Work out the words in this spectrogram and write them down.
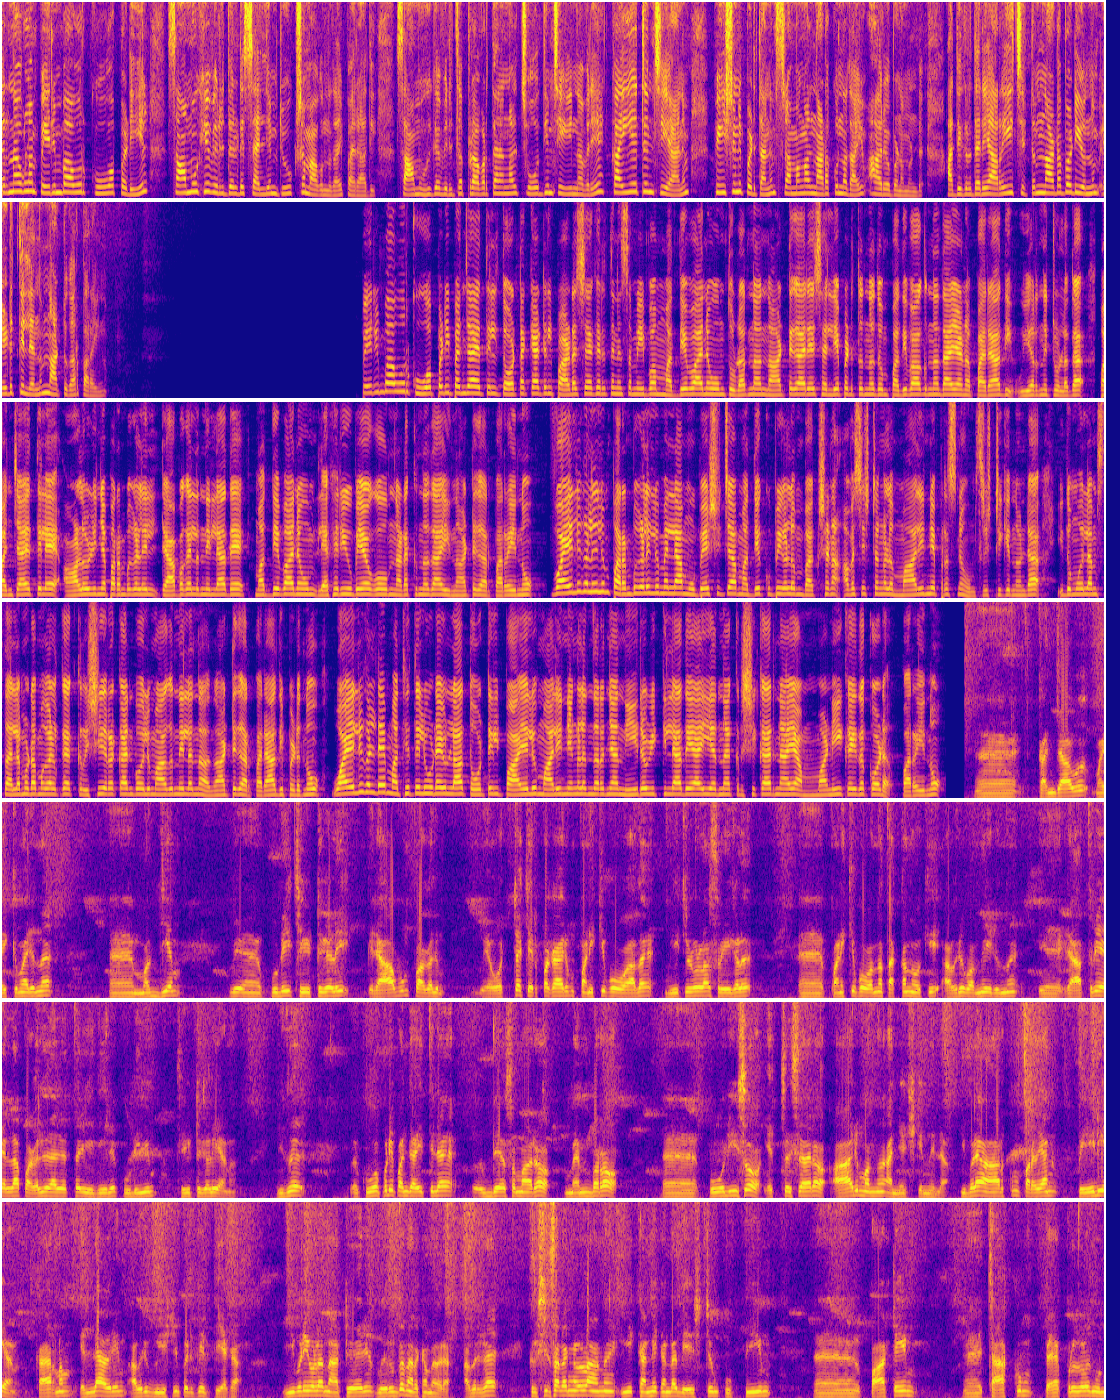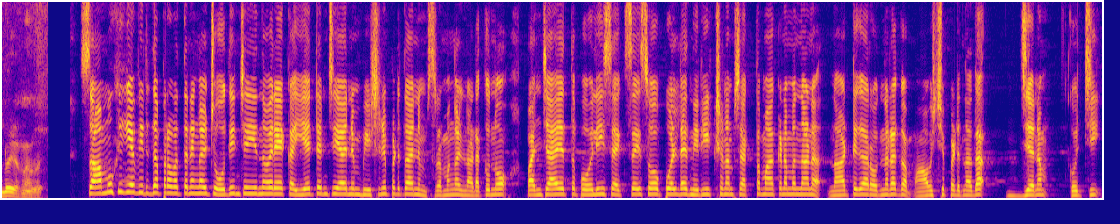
എറണാകുളം പെരുമ്പാവൂർ കൂവപ്പടിയിൽ സാമൂഹ്യ വിരുദ്ധരുടെ ശല്യം രൂക്ഷമാകുന്നതായി പരാതി. സാമൂഹിക വിരുദ്ധ പ്രവർത്തനങ്ങൾ ചോദ്യം ചെയ്യുന്നവരെ കയ്യേറ്റം ചെയ്യാനും ഭീഷണിപ്പെടുത്താനും ശ്രമങ്ങൾ നടക്കുന്നതായും ആരോപണമുണ്ട്. അധികൃതരെ അറിയിച്ചിട്ടും നടപടിയൊന്നും എടുത്തില്ലെന്നും നാട്ടുകാർ പറയുന്നു. പെരുമ്പാവൂർ കൂവപ്പടി പഞ്ചായത്തിൽ തോട്ടക്കാട്ടിൽ പാടശേഖരത്തിന് സമീപം മദ്യപാനവും തുടർന്ന് നാട്ടുകാരെ ശല്യപ്പെടുത്തുന്നതും പതിവാകുന്നതായാണ് പരാതി ഉയർന്നിട്ടുള്ളത്. പഞ്ചായത്തിലെ ആളൊഴിഞ്ഞ പറമ്പുകളിൽ രാപകലെന്നില്ലാതെ മദ്യപാനവും ലഹരി ഉപയോഗവും നടക്കുന്നതായി നാട്ടുകാർ പറയുന്നു. വയലുകളിലും പറമ്പുകളിലുമെല്ലാം ഉപേക്ഷിച്ച മദ്യക്കുപ്പികളും ഭക്ഷണ അവശിഷ്ടങ്ങളും മാലിന്യ പ്രശ്നവും സൃഷ്ടിക്കുന്നുണ്ട്. ഇതുമൂലം സ്ഥലമുടമകൾക്ക് കൃഷി ഇറക്കാൻ പോലും ആകുന്നില്ലെന്ന് നാട്ടുകാർ പരാതിപ്പെടുന്നു. വയലുകളുടെ മധ്യത്തിലൂടെയുള്ള തോട്ടിൽ പായലും മാലിന്യങ്ങളും നിറഞ്ഞ നീരൊഴുക്കില്ലാതെയായി എന്ന് കൃഷിക്കാരനായ മണി കൈതക്കോട് പറയുന്നു. കഞ്ചാവ് മയക്കുമരുന്ന് മദ്യം കുടി ചീട്ടുകളി രാവും പകലും ഒറ്റ ചെറുപ്പക്കാരും പണിക്ക് പോവാതെ വീട്ടിലുള്ള സ്ത്രീകൾ പണിക്ക് പോകുന്ന തക്കം നോക്കി അവർ വന്നിരുന്ന് രാത്രിയല്ല പകലില്ലാത്ത രീതിയിൽ കുടിയും ചീട്ടുകളിയാണ് ഇത് കൂവപ്പടി പഞ്ചായത്തിലെ ഉദ്യോഗസ്ഥന്മാരോ മെമ്പറോ പോലീസോ എച്ച് എസ്കാരോ ആരും വന്ന് അന്വേഷിക്കുന്നില്ല. ഇവിടെ ആർക്കും പറയാൻ പേടിയാണ്. കാരണം എല്ലാവരെയും അവർ ഭീഷണിപ്പെടുത്തി എത്തിയേക്കാം. ഇവിടെയുള്ള നാട്ടുകാർ വെറുതെ നടക്കുന്നവരാണ് അവരുടെ കൃഷി സ്ഥലങ്ങളിലാണ് ഈ കണ്ണി കണ്ട വേസ്റ്റും കുപ്പിയും പാട്ടയും ചാക്കും പേപ്പറുകളും കൊണ്ടുവരുന്നത്. സാമൂഹിക വിരുദ്ധ പ്രവർത്തനങ്ങൾ ചോദ്യം ചെയ്യുന്നവരെ കയ്യേറ്റം ചെയ്യാനും ഭീഷണിപ്പെടുത്താനും ശ്രമങ്ങൾ നടക്കുന്നു. പഞ്ചായത്ത് പോലീസ് എക്സൈസ് വകുപ്പുകളുടെ നിരീക്ഷണം ശക്തമാക്കണമെന്നാണ് നാട്ടുകാർ ഒന്നടങ്കം ആവശ്യപ്പെടുന്നത്. ജനം കൊച്ചി.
